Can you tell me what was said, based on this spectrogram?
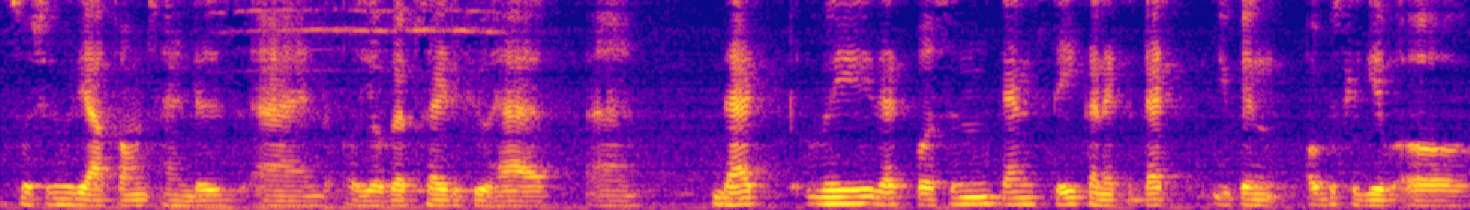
Social media accounts handles and uh, your website if you have. And that way that person can stay connected that you can obviously give a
